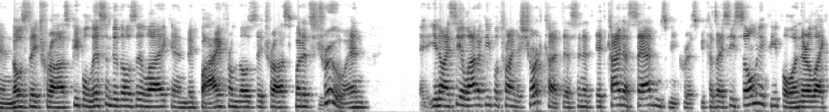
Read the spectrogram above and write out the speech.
and those they trust people listen to those they like and they buy from those they trust but it's true and you know i see a lot of people trying to shortcut this and it, it kind of saddens me chris because i see so many people and they're like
